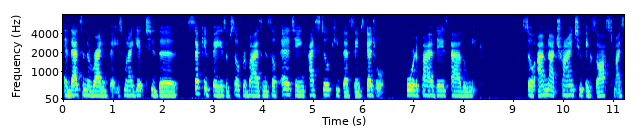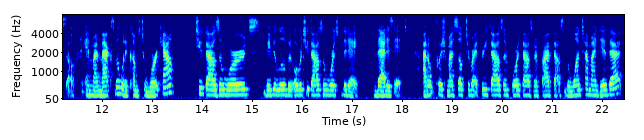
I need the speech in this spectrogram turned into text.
and that's in the writing phase. When I get to the second phase of self revising and self editing, I still keep that same schedule four to five days out of the week. So I'm not trying to exhaust myself. And my maximum when it comes to word count, 2,000 words, maybe a little bit over 2,000 words for the day. That is it. I don't push myself to write 3,000, 4,000, or 5,000. The one time I did that,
